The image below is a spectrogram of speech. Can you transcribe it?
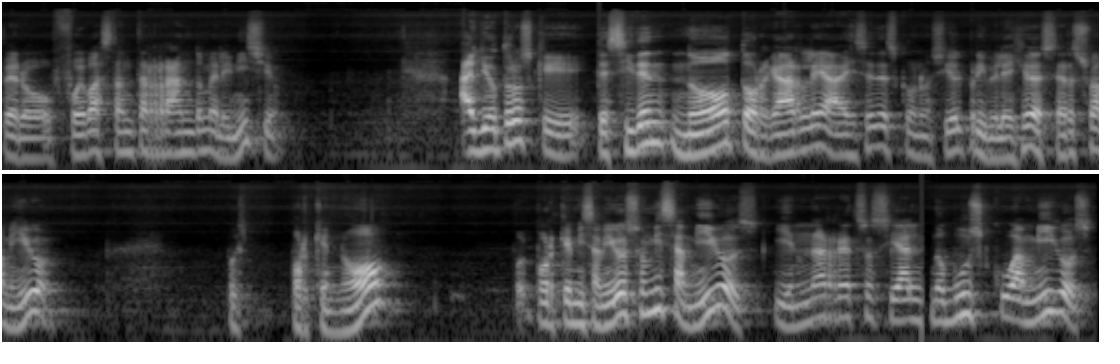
pero fue bastante random el inicio. Hay otros que deciden no otorgarle a ese desconocido el privilegio de ser su amigo. Pues, ¿por qué no? Porque mis amigos son mis amigos y en una red social no busco amigos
